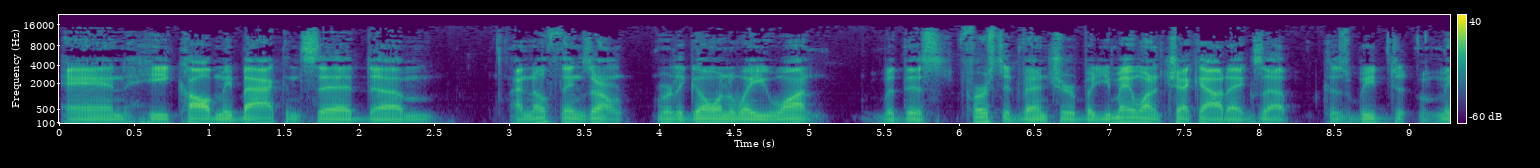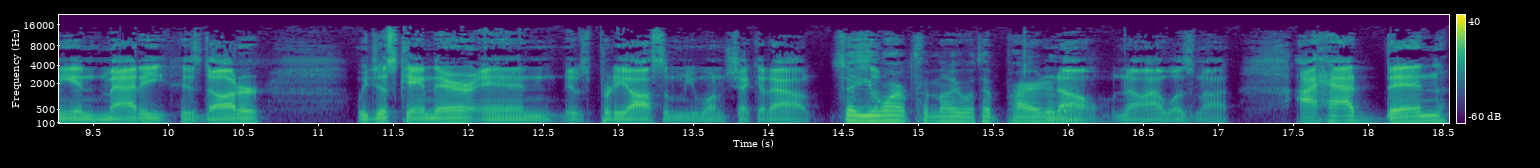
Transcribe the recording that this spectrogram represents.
And he called me back and said, um, I know things aren't really going the way you want with this first adventure, but you may want to check out Eggs Up because we, me and Maddie, his daughter, we just came there and it was pretty awesome. You want to check it out. So you weren't familiar with it prior to that? No, no, I was not. I had been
